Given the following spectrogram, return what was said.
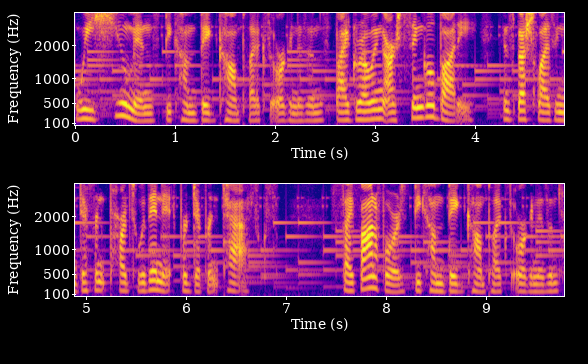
We humans become big complex organisms by growing our single body and specializing different parts within it for different tasks. Siphonophores become big complex organisms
